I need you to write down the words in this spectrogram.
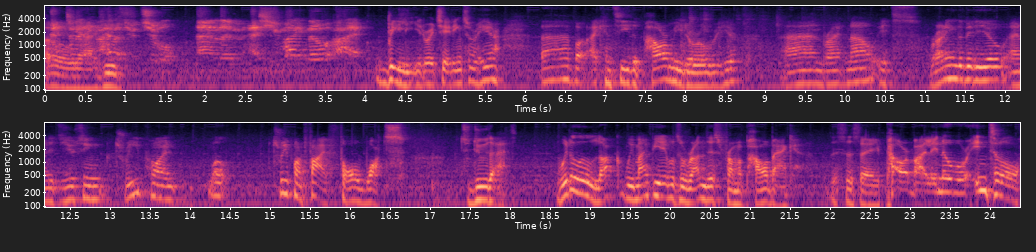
oh yeah, he's really irritating to hear. Uh, but I can see the power meter over here and right now it's running the video and it's using 3 point well 3.54 watts to do that with a little luck we might be able to run this from a power bank this is a power by Lenovo Intel.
